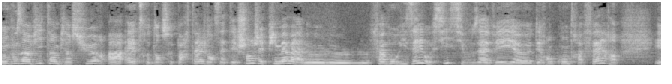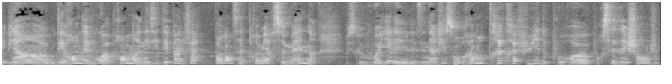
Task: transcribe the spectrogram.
on vous invite hein, bien sûr à être dans ce partage, dans cet échange, et puis même à le, favoriser aussi si vous avez des rencontres à faire. Eh bien, ou des rendez-vous à prendre, n'hésitez pas à le faire pendant cette première semaine puisque vous voyez les, énergies sont vraiment très très fluides pour, euh, ces échanges.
